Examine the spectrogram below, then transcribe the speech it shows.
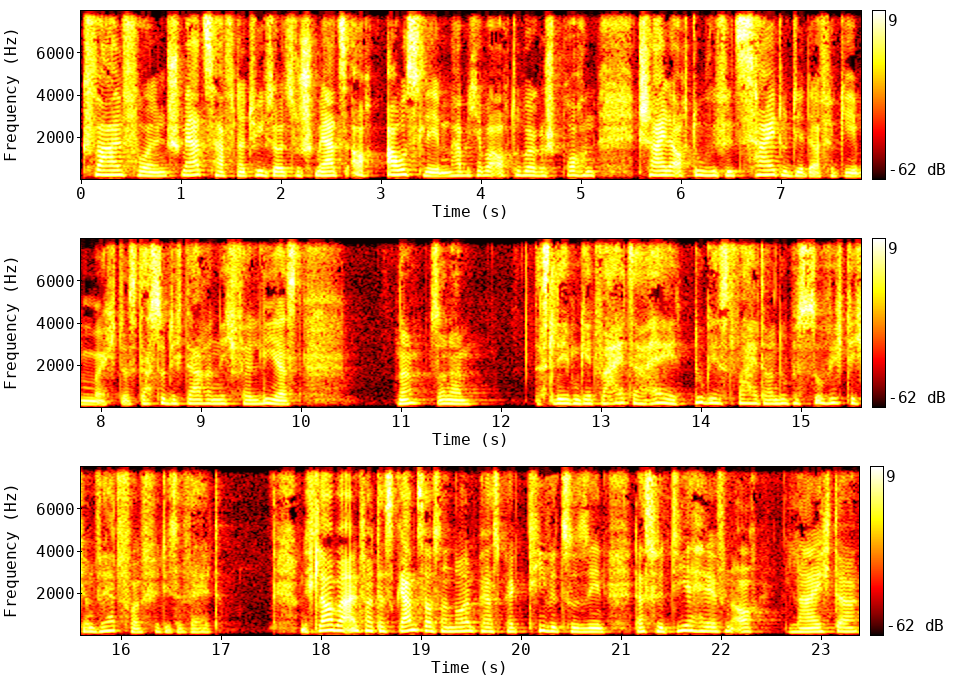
qualvollen, schmerzhaft. Natürlich sollst du Schmerz auch ausleben, habe ich aber auch drüber gesprochen. Entscheide auch du, wie viel Zeit du dir dafür geben möchtest, dass du dich darin nicht verlierst, ne? sondern das Leben geht weiter. Hey, du gehst weiter und du bist so wichtig und wertvoll für diese Welt. Und ich glaube einfach, das Ganze aus einer neuen Perspektive zu sehen, das wird dir helfen, auch leichter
